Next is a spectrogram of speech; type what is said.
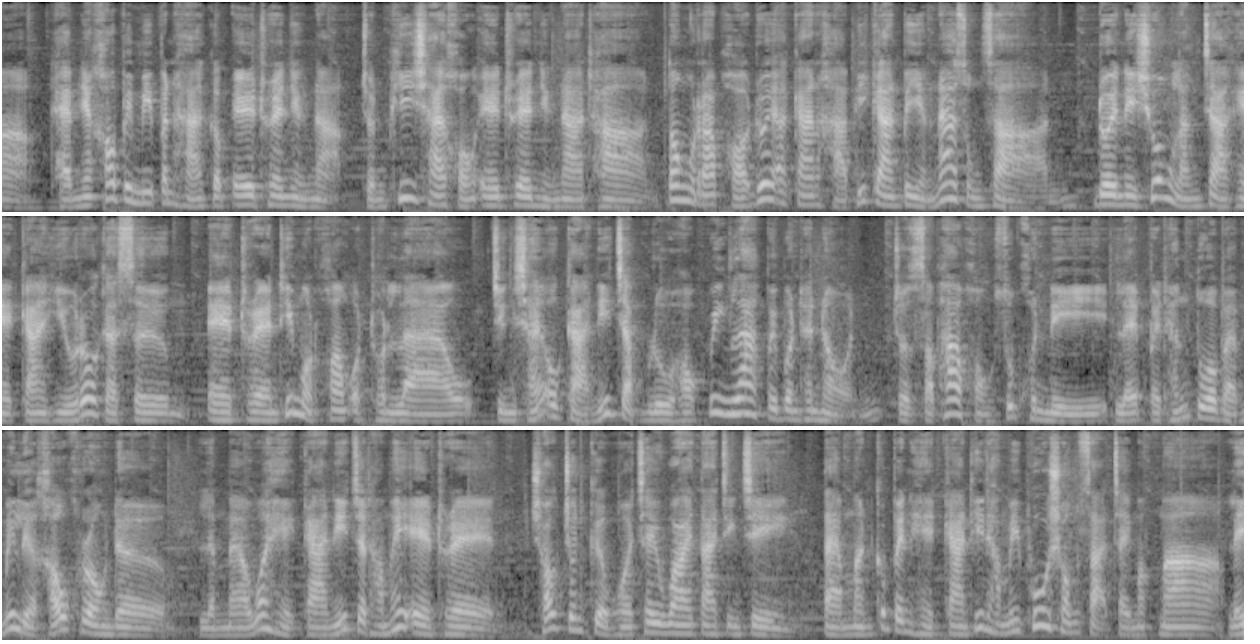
าก แถมยังเข้าไปมีปัญหากับเอเทรนอย่างหนัก จนพี่ชายของเอเทรนอย่างนาธาน ต้องรับเคราะห์ด้วยอาการขาพิการไปอย่างน่าสงสาร โดยในช่วงหลังจากเหตุการณ์ฮีโร่กาซึมเอเทรนที่หมดความอดทนแล้ว จึงใช้โอกาสนี้จับบลูฮอควิ่งลากไปบนถนน จนสภาพของซุปคนนี้เละไปทั้งตัวแบบไม่เหลือเขาโครงเดิม และแม้ว่าเหตุการณ์นี้จะทำให้เอเทรนช็อกจนเกือบหัวใจวายตายจริง ๆ แต่มันก็เป็นเหตุการณ์ที่ทำให้ผู้ชมสะใจมากๆ และ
